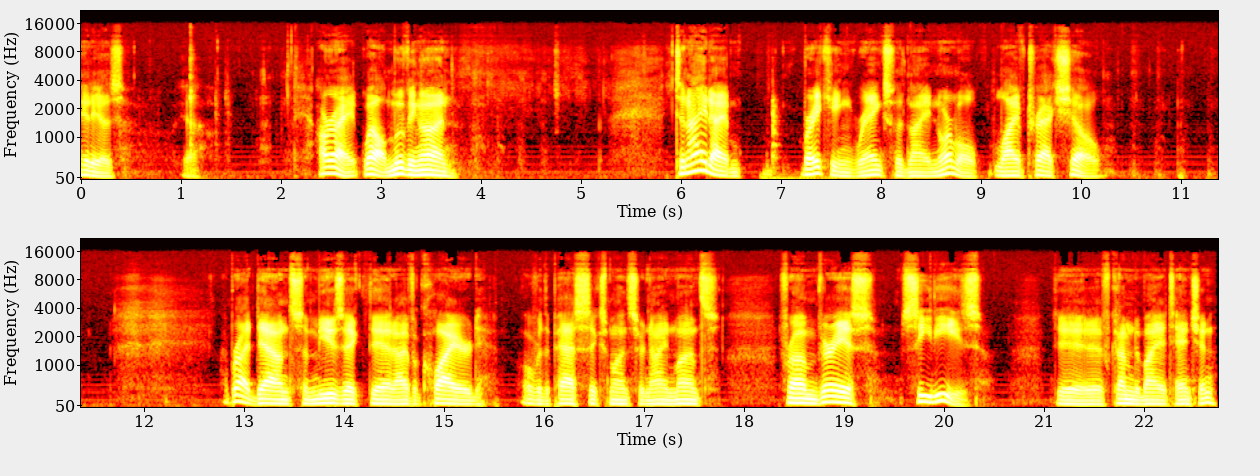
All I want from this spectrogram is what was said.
it is. Yeah. All right. Well, moving on. Tonight I'm breaking ranks with my normal live track show. I brought down some music that I've acquired over the past six months or nine months from various CDs that have come to my attention.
